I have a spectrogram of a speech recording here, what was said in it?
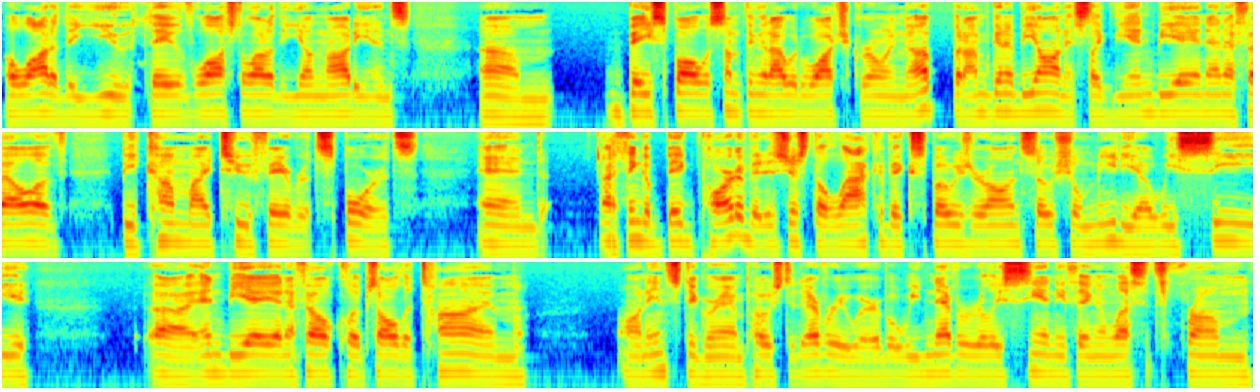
a lot of the youth. They've lost a lot of the young audience. Um, baseball was something that I would watch growing up, but I'm going to be honest, like the NBA and NFL have become my two favorite sports. And I think a big part of it is just the lack of exposure on social media. We see uh, NBA, NFL clips all the time on Instagram posted everywhere, but we never really see anything unless it's from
